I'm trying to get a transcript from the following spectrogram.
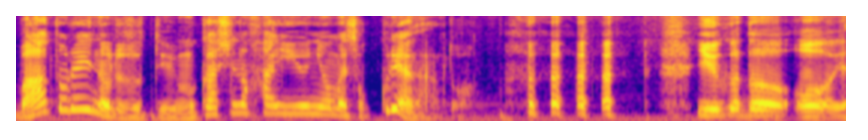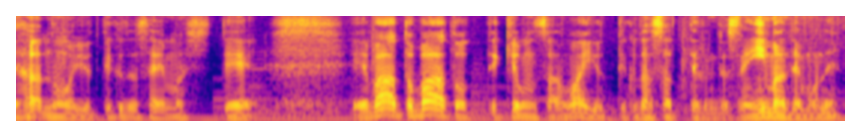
バート・レイノルズっていう昔の俳優にお前そっくりやなと。いうことをあの言ってくださいまして、え、バートバートってきょんさんは言ってくださってるんですね今でもね。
